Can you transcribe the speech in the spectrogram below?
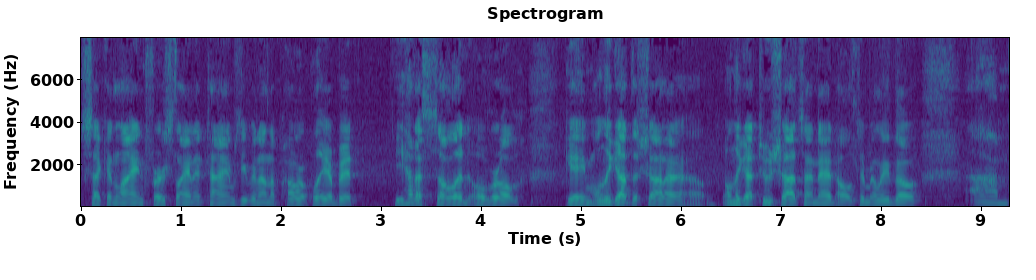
Second line, first line at times, even on the power play a bit. He had a solid overall game. Only got the shot. Uh, only got two shots on net ultimately, though. Um,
